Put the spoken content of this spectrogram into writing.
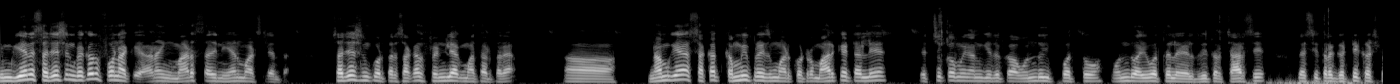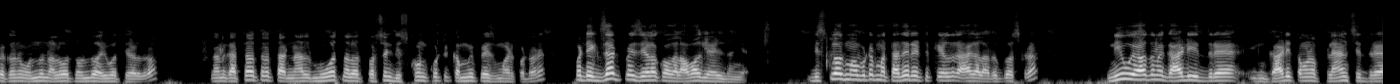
ನಿಮ್ಗೆ ಏನೇ ಸಜೆಷನ್ ಬೇಕಾದ್ರೂ ಫೋನ್ ಹಾಕಿ. ಅಣ್ಣ, ಹಿಂಗೆ ಮಾಡಿಸ್ತಾ ಇದೀನಿ, ಏನು ಮಾಡಿಸ್ಲಿ ಅಂತ. ಸಜೆಷನ್ ಕೊಡ್ತಾರೆ, ಸಖತ್ ಫ್ರೆಂಡ್ಲಿಯಾಗಿ ಮಾತಾಡ್ತಾರೆ. ನಮಗೆ ಸಖತ್ ಕಮ್ಮಿ ಪ್ರೈಸ್ ಮಾಡಿಕೊಟ್ರು. ಮಾರ್ಕೆಟಲ್ಲಿ ಹೆಚ್ಚು ಕಮ್ಮಿ ನನಗೆ ಇದಕ್ಕೆ ಒಂದು ಇಪ್ಪತ್ತು, ಒಂದು ಐವತ್ತೆಲ್ಲ ಹೇಳಿದ್ರು. ಈ ಥರ ಚಾರ್ಸಿ ಪ್ಲಸ್ ಈ ಥರ ಗಟ್ಟಿ ಕಟ್ಸ್ಬೇಕಂದ್ರೆ ಒಂದು ನಲ್ವತ್ತೊಂದು ಐವತ್ತು ಹೇಳಿದ್ರು. ನನಗೆ ಹತ್ತ ಹತ್ರ ತ ನಾಲ್ ಮೂವತ್ತು ನಲ್ವತ್ತು ಪರ್ಸೆಂಟ್ ಡಿಸ್ಕೌಂಟ್ ಕೊಟ್ಟು ಕಮ್ಮಿ ಪ್ರೈಸ್ ಮಾಡಿಕೊಟ್ಟವ್ರೆ. ಬಟ್ ಎಕ್ಸಾಕ್ಟ್ ಪ್ರೈಸ್ ಹೇಳೋಕ್ಕಾಗಲ್ಲ ಅವಾಗಲೇ ಹೇಳ್ದಂಗೆ. ಡಿಸ್ಕ್ಲೋಸ್ ಮಾಡಿಬಿಟ್ರೆ ಮತ್ತೆ ಅದೇ ರೇಟ್ ಕೇಳಿದ್ರೆ ಆಗಲ್ಲ, ಅದಕ್ಕೋಸ್ಕರ. ನೀವು ಯಾವ್ದನ್ನ ಗಾಡಿ ಇದ್ದರೆ ಹಿಂಗೆ ಗಾಡಿ ತೊಗೊಳೋ ಪ್ಲ್ಯಾನ್ಸ್ ಇದ್ದರೆ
